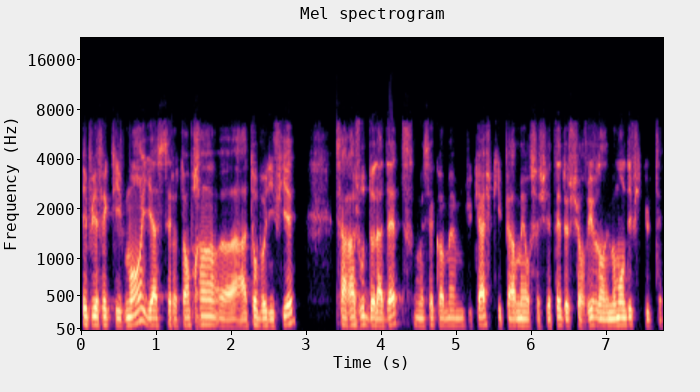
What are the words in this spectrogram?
Et puis effectivement, il y a cet emprunt euh, à taux bonifié ça rajoute de la dette, mais c'est quand même du cash qui permet aux sociétés de survivre dans des moments de difficulté.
